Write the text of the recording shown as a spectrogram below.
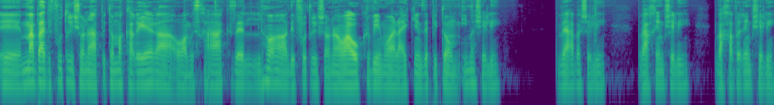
אה, מה בעדיפות ראשונה, פתאום הקריירה או המשחק, זה לא העדיפות ראשונה, או העוקבים או הלייקים, זה פתאום אימא שלי, ואבא שלי, והאחים שלי, והחברים שלי,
